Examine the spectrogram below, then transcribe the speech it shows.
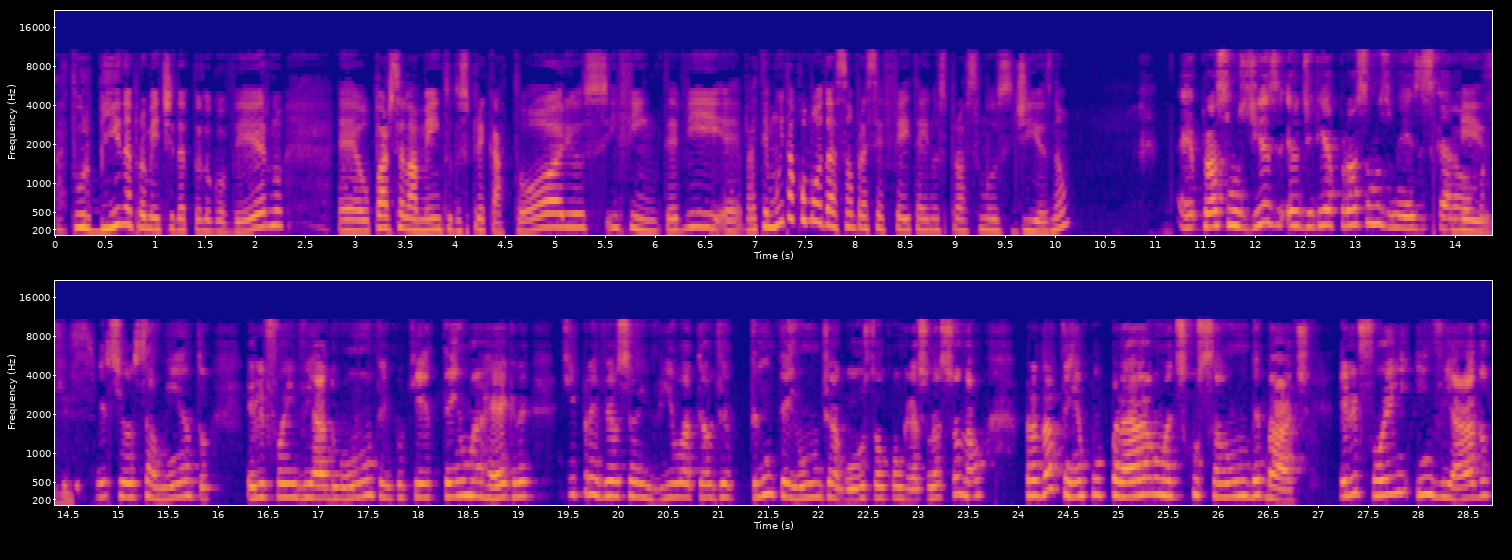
a turbina prometida pelo governo, é, o parcelamento dos precatórios, enfim, teve, é, vai ter muita acomodação para ser feita aí nos próximos dias, não? É, próximos dias, eu diria próximos meses, Carol, meses. porque esse orçamento ele foi enviado ontem, porque tem uma regra que prevê o seu envio até o dia 31 de agosto ao Congresso Nacional, para dar tempo para uma discussão, um debate. Ele foi enviado,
